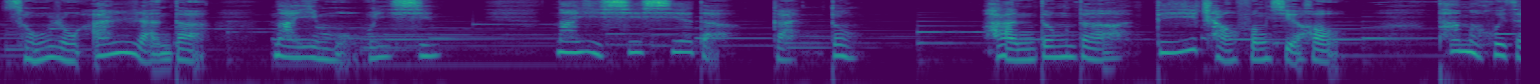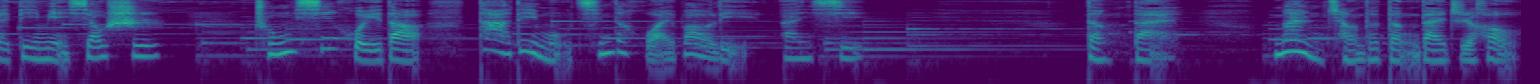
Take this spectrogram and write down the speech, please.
从容安然的。那一抹温馨，那一些些的感动。寒冬的第一场风雪后，他们会在地面消失，重新回到大地母亲的怀抱里安息。等待，漫长的等待之后，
